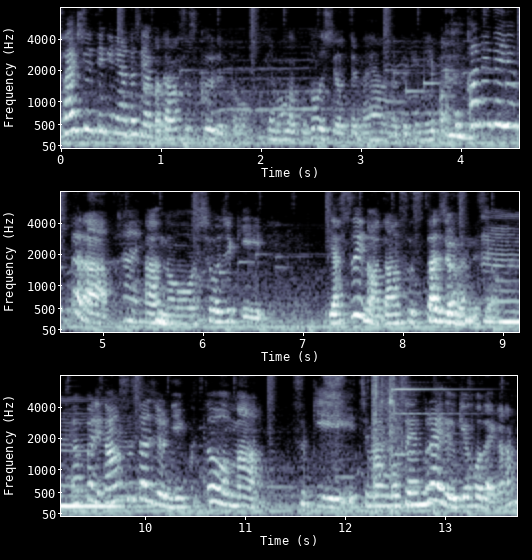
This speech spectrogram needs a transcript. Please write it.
最終的に私やっぱダンススクールと専門学校どうしようって悩んだ時にやっぱお金で言ったらはい。あの正直安いのはダンススタジオなんですよ。うん。やっぱりダンススタジオに行くとまあ月1万5000円ぐらいで受け放題かな。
